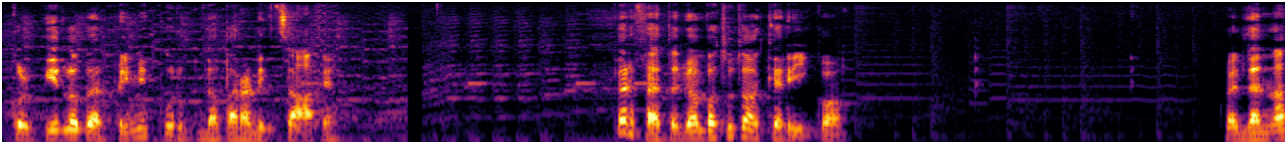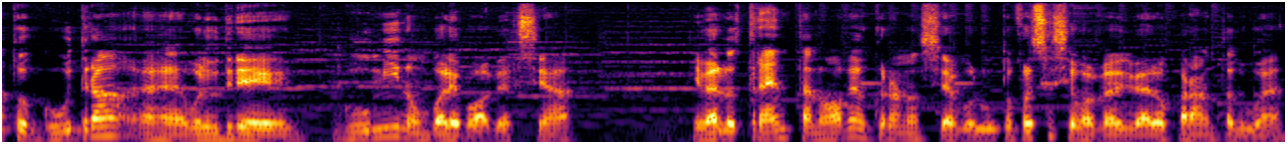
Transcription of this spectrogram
colpirlo per primi pur da paralizzati. Perfetto, abbiamo battuto anche Rico. Quel dannato Gudra, eh, volevo dire Gumi, non vuole evolversi, eh. Livello 39 ancora non si è evoluto, forse si evolve a livello 42.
